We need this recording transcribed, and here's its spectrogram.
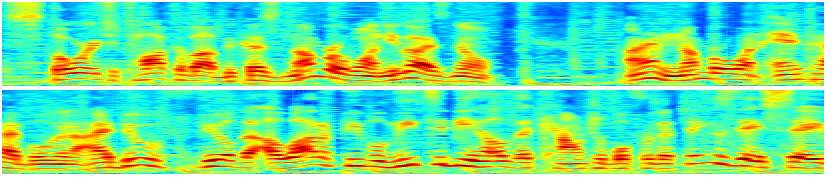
story to talk about because number one, you guys know I am number one anti-bullying. I do feel that a lot of people need to be held accountable for the things they say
